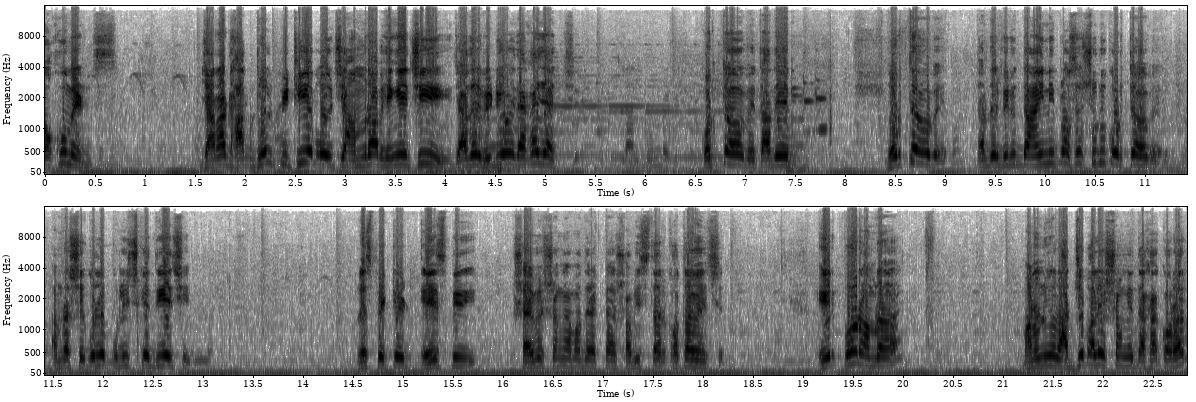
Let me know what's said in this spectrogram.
ডকুমেন্টস যারা ঢাকঢোল পিটিয়ে বলছে, আমরা ভেঙেছি, যাদের ভিডিও দেখা যাচ্ছে, করতে হবে, তাদের ধরতে হবে, তাদের বিরুদ্ধে আইনি প্রসেস শুরু করতে হবে। আমরা সেগুলো পুলিশকে দিয়েছি। রেসপেক্টেড এএসপি সাহেবের সঙ্গে আমাদের একটা সবিস্তার কথা হয়েছে। এরপর আমরা মাননীয় রাজ্যপালের সঙ্গে দেখা করার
